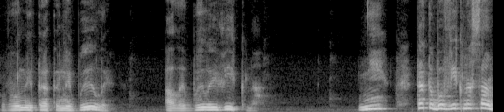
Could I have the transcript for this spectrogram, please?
Вони тата не били, але били вікна. Ні, тато бив вікна сам,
